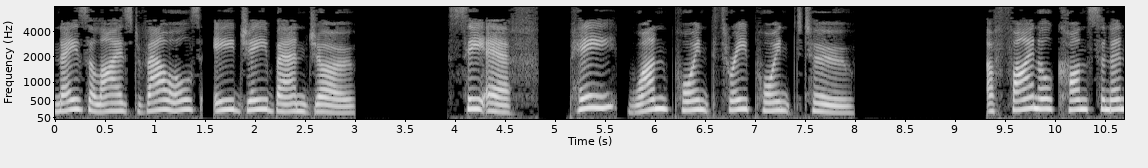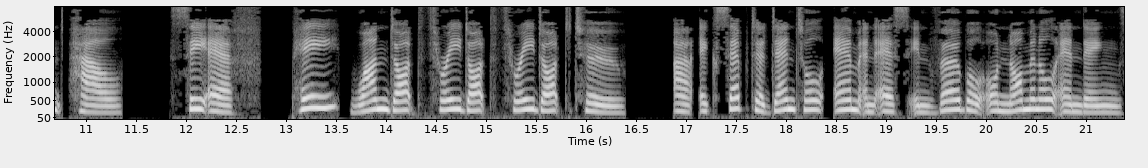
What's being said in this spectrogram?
Nasalized vowels, e.g. banjo. cf. P 1.3.2 A final consonant hal. Cf P 1.3.3.2 a except a dental m and s in verbal or nominal endings.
